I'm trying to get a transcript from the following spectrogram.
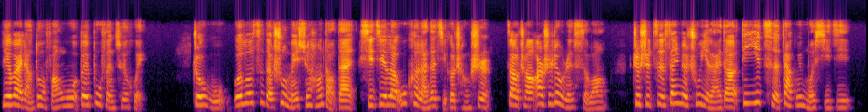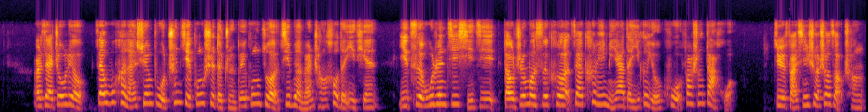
另外两栋房屋被部分摧毁。周五，俄罗斯的数枚巡航导弹袭击了乌克兰的几个城市，造成二十六人死亡。这是自三月初以来的第一次大规模袭击，而在周六，在乌克兰宣布春季攻势的准备工作基本完成后的一天，一次无人机袭击导致莫斯科在克里米亚的一个油库发生大火。据法新社稍早称，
